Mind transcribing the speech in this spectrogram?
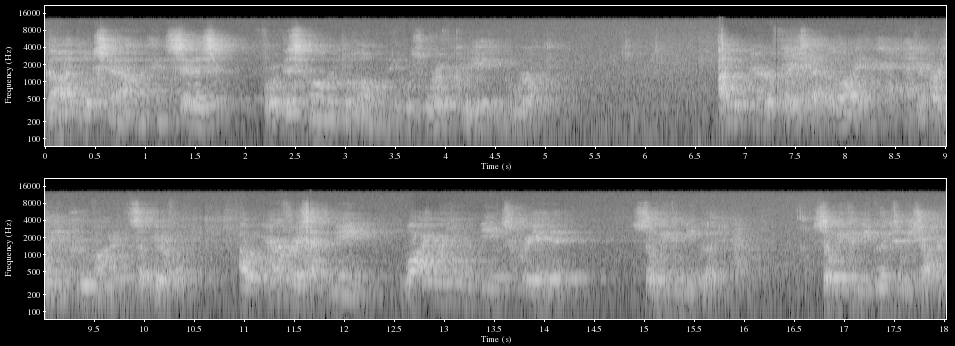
God looks down and says, for this moment alone, it was worth creating the world. I would paraphrase that, although I, I can hardly improve on it, it's so beautiful. I would paraphrase that to mean, why were human beings created? So we can be good. So we can be good to each other.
